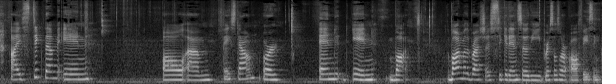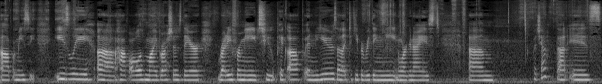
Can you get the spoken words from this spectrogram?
I stick them in all um, face down or end in bot the bottom of the brush, I stick it in so the bristles are all facing up. I'm easy, easily uh, have all of my brushes there ready for me to pick up and use. I like to keep everything neat and organized. Um, but yeah, that is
